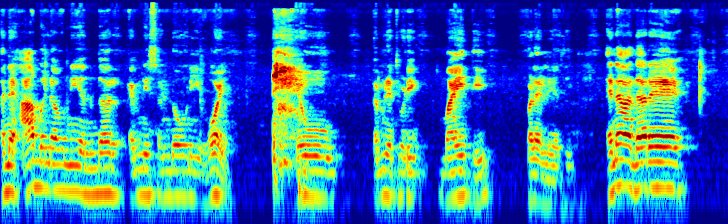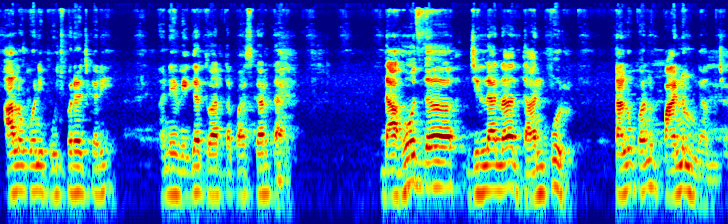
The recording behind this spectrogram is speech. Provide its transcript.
અને આ બનાવની અંદર એમની સંડોવણી હોય એવું એમને થોડીક માહિતી મળેલી હતી. એના આધારે આ લોકોની પૂછપરછ કરી અને વિગતવાર તપાસ કરતા દાહોદ જિલ્લાના ધાનપુર તાલુકાનું પાનમ ગામ છે.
